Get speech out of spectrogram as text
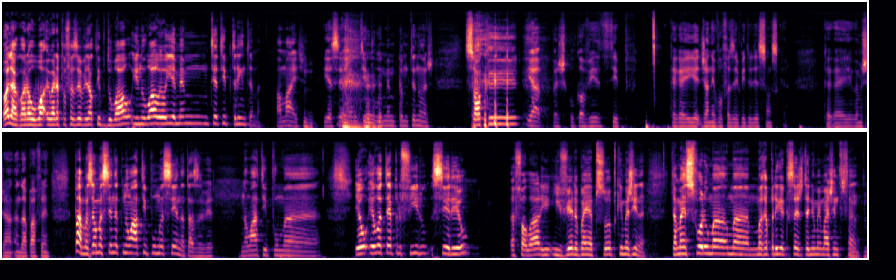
Olha, agora eu era para fazer o videoclipe do UAU e no UAU eu ia mesmo meter tipo 30, mano, ou mais. Ia ser mesmo tipo, mesmo para meter nojo. Só que, yeah, depois com o Covid, tipo, caguei, já nem vou fazer vídeo desse som sequer. Caguei, vamos andar para a frente. Pá, mas é uma cena que não há tipo uma cena, estás a ver? Não há tipo uma. Eu, eu até prefiro ser eu a falar e, e ver bem a pessoa, porque imagina, também se for uma, uma, uma rapariga que seja, tenha uma imagem interessante,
